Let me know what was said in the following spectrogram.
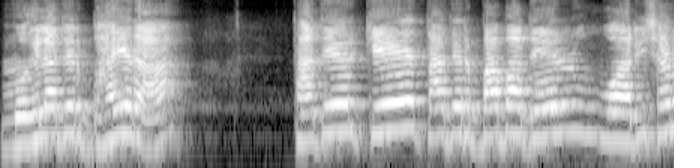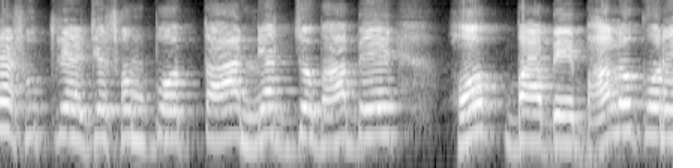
মহিলাদের ভাইয়েরা তাদেরকে তাদের বাবাদের ওয়ারিসানা সূত্রের যে সম্পদ তা ন্যায্যভাবে, হকভাবে ভালো করে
